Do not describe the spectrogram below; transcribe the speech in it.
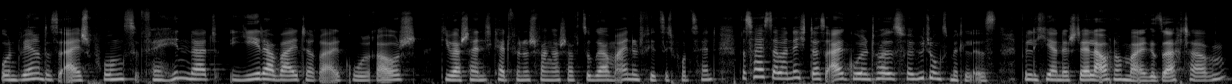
Und während des Eisprungs verhindert jeder weitere Alkoholrausch die Wahrscheinlichkeit für eine Schwangerschaft sogar um 41 Prozent. Das heißt aber nicht, dass Alkohol ein tolles Verhütungsmittel ist, will ich hier an der Stelle auch nochmal gesagt haben.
